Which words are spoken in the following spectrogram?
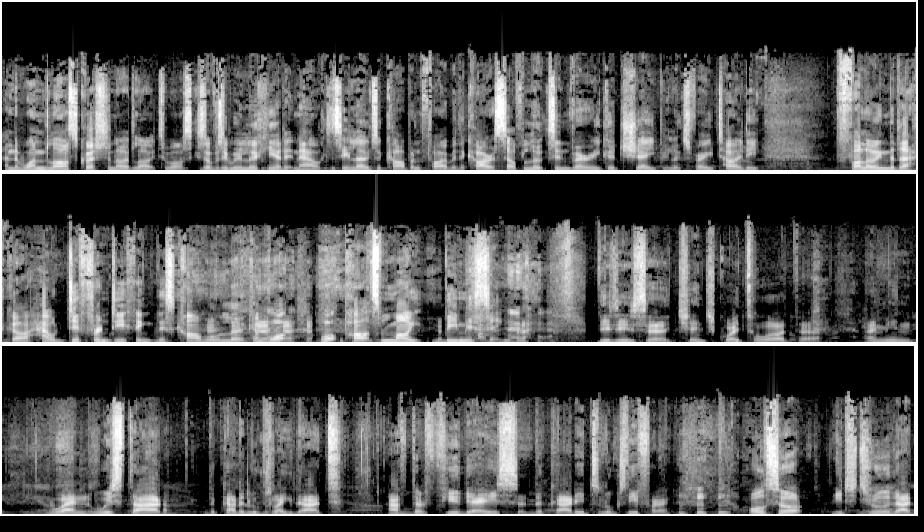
And the one last question I'd like to ask is obviously we're looking at it now, we can see loads of carbon fibre. The car itself looks in very good shape, it looks very tidy. Following the Dakar, how different do you think this car will look and what, what parts might be missing? this is uh, changed quite a lot. Uh, I mean, when we start, the car looks like that. After a few days, the car it looks different. also, it's true that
